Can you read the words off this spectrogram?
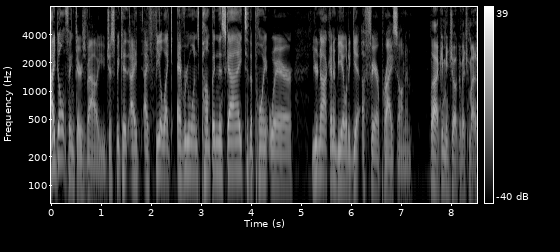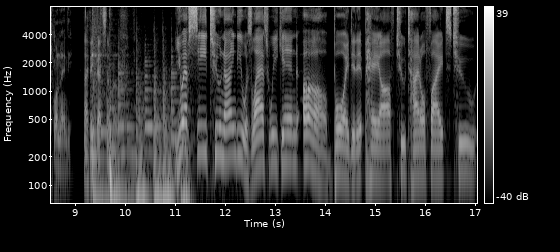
I don't think there's value just because I, I feel like everyone's pumping this guy to the point where you're not going to be able to get a fair price on him. All right, give me Djokovic minus 190. I think that's the move. UFC 290 was last weekend. Oh boy, did it pay off. Two title fights, two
